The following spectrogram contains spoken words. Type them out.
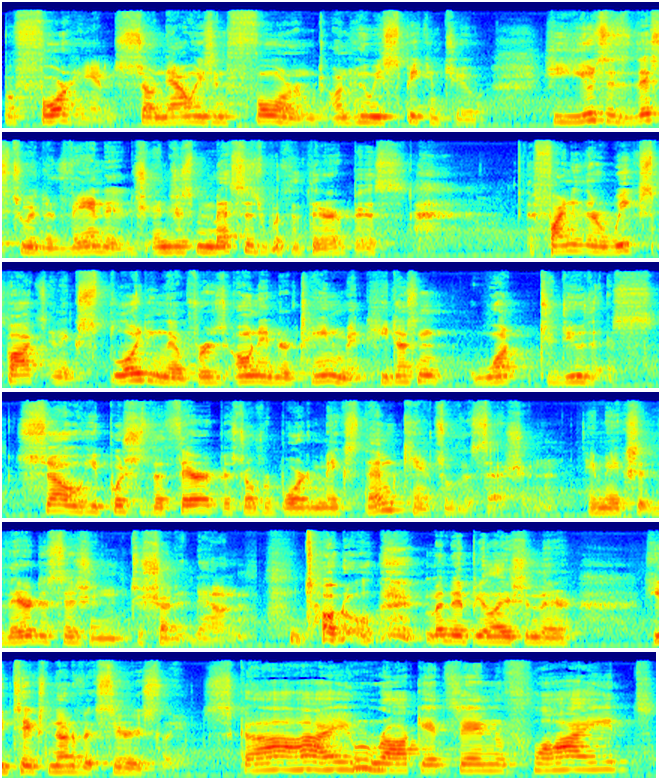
beforehand, so now he's informed on who he's speaking to. He uses this to his advantage and just messes with the therapist finding their weak spots and exploiting them for his own entertainment. He doesn't want to do this. So he pushes the therapist overboard and makes them cancel the session. He makes it their decision to shut it down. Total manipulation there. He takes none of it seriously. Sky rockets in flight.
